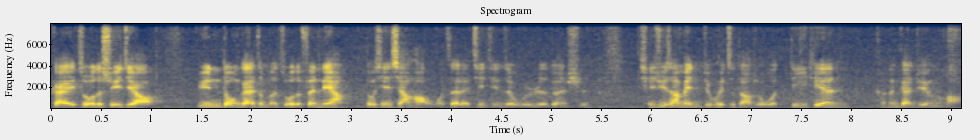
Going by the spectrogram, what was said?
该做的睡觉，运动该怎么做的分量都先想好，我再来进行这五日的断食。情绪上面你就会知道，说我第一天可能感觉很好，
